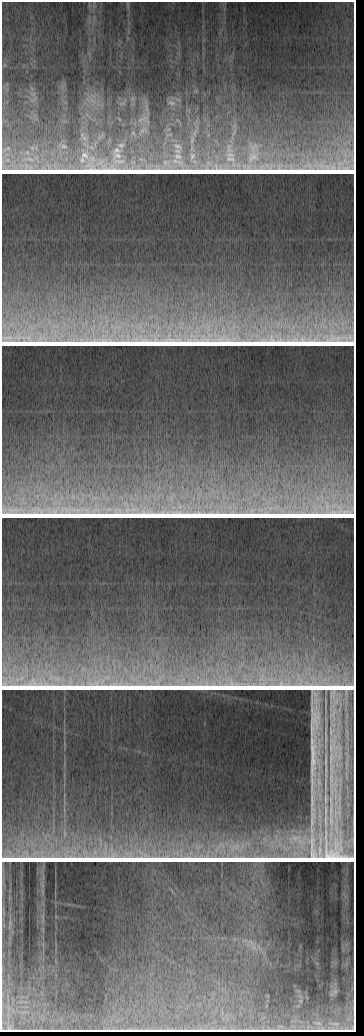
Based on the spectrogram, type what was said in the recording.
Buckle up. I'm Gas is closing in. Relocating the safe zone. Marking target location.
